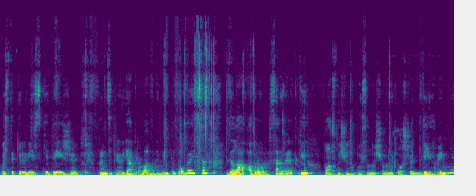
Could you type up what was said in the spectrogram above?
Ось такі львівські дріжджі. В принципі, я брала, вони мені подобаються. Взяла Аврора серветки. Класно, що написано, що вони коштують 2 гривні.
